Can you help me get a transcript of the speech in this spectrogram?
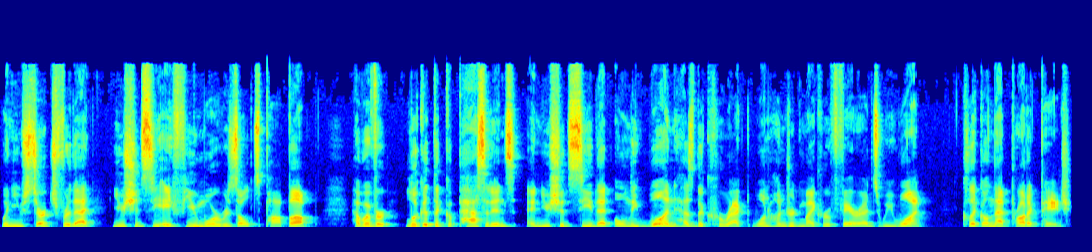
When you search for that, you should see a few more results pop up. However, look at the capacitance and you should see that only one has the correct 100 microfarads we want. Click on that product page.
